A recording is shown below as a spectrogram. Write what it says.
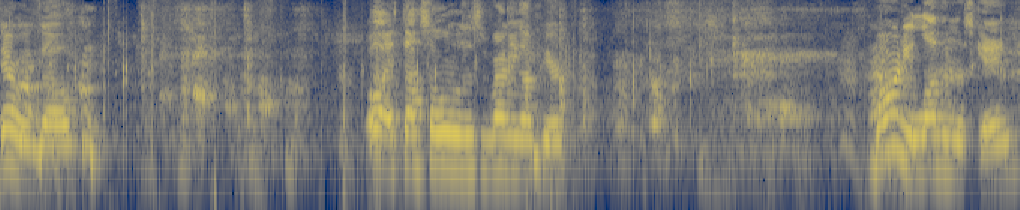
There we go. Oh, I thought someone was running up here. I'm already loving this game.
